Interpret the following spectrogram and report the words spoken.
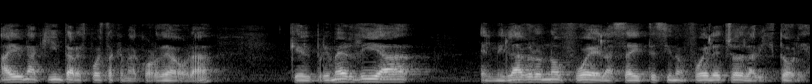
hay una quinta respuesta que me acordé ahora, que el primer día el milagro no fue el aceite, sino fue el hecho de la victoria.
